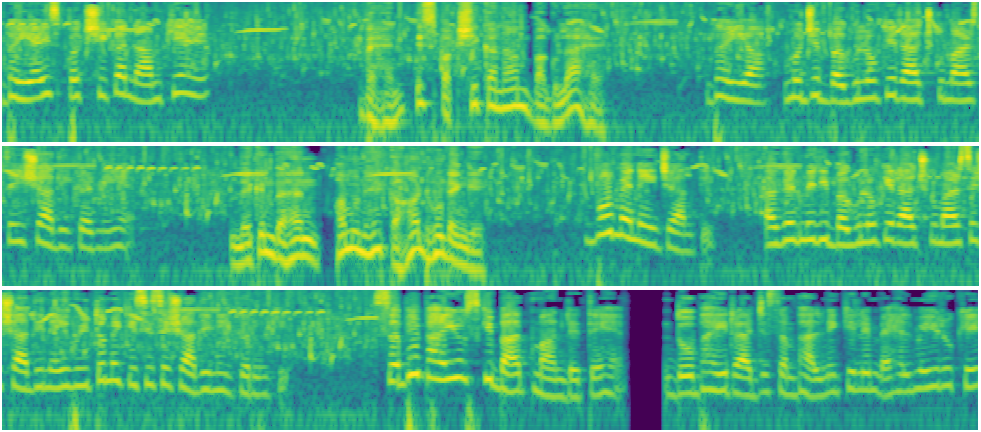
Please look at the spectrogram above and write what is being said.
भैया इस पक्षी का नाम क्या है? बहन इस पक्षी का नाम बगुला है। भैया मुझे बगुलों के राजकुमार से ही शादी करनी है। लेकिन बहन हम उन्हें कहाँ ढूंढेंगे? वो मैं नहीं जानती। अगर मेरी बगुलों के राजकुमार से शादी नहीं हुई तो मैं किसी से शादी नहीं करूँगी। सभी भाई उसकी बात मान लेते हैं। दो भाई राज्य संभालने के लिए महल में ही रुके,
